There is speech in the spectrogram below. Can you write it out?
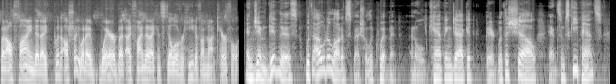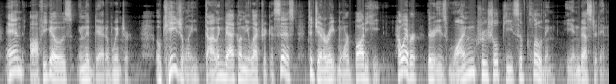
But I'll find that I put, I'll show you what I wear, but I find that I can still overheat if I'm not careful. And Jim did this without a lot of special equipment an old camping jacket paired with a shell and some ski pants, and off he goes in the dead of winter. Occasionally, dialing back on the electric assist to generate more body heat. However, there is one crucial piece of clothing he invested in.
